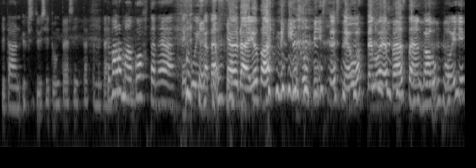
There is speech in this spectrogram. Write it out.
pitämään yksityisiä tunteja siitä, että miten... Te varmaan kohta näette, kuinka tässä käydään jotain niin kuin bisnesneuvottelua ja päästään kauppoihin.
